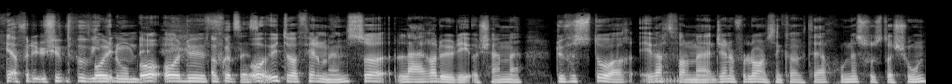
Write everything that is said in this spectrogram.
Ja, fordi du ikke får vite noe om det. og, og, du, og utover filmen så lærer du dem å kjenne. Du forstår, i hvert fall med Jennifer Lawrence sin karakter, hennes frustrasjon.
